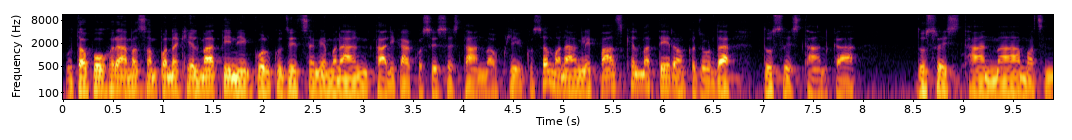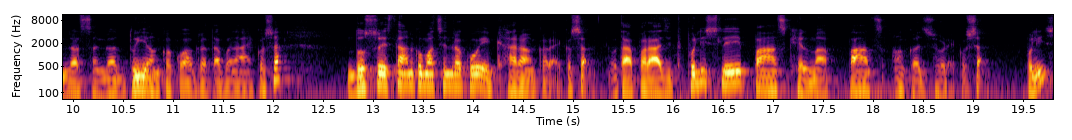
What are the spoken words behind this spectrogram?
उता पोखरामा सम्पन्न खेलमा तिन एक गोलको जितसँगै मनाङ तालिकाको शीर्ष स्थानमा उक्लिएको छ। मनाङले पाँच खेलमा तेह्र अङ्क जोड्दा दोस्रो स्थानका दोस्रो स्थानमा मचिन्द्रसँग दुई अङ्कको अग्रता बनाएको छ। दोस्रो स्थानको मचिन्द्रको एघार अङ्क रहेको छ। उता पराजित पुलिसले पाँच खेलमा पाँच अङ्क जोडेको छ। पुलिस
